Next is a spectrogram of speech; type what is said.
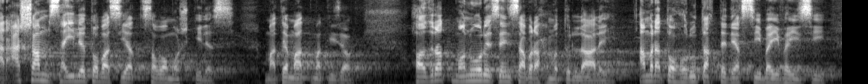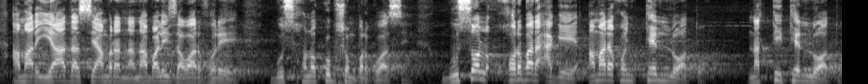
আর আসাম চাইলে তো বাসিয়াত সবা মুশকিল আছে। মাতে মাত মাতি যাও। হজরত মনোহর হুসেন সাব রহমতুল্লাহ আলী আমরা তো হরু থাকতে দেখছি বাই ভাইছি। আমার ইয়াদ আছে, আমরা নানা বাড়ি যাওয়ার পরে গুসন খুব সম্পর্ক আছে। গুসল করবার আগে আমার এখন তেল লোয়াতো নাতি তেল লোয়াতো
